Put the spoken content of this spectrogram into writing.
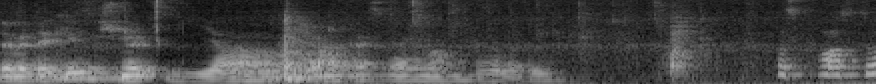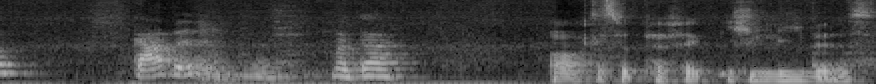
Damit der Käse schmilzt. Ja. Ja, kannst du gerne machen. Ja, warte. Was brauchst du? Gabel? Mal da. Oh, das wird perfekt. Ich liebe es.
